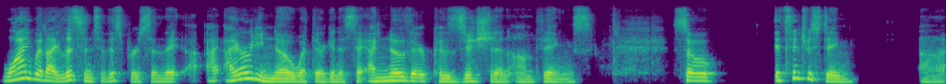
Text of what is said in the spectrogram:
why would i listen to this person? They i, I already know what they're going to say. I know their position on things. So it's interesting uh,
